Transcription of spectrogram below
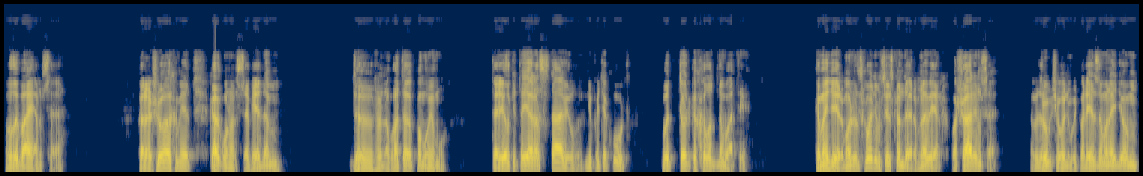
Улыбаемся. Хорошо, Ахмед, как у нас с обедом? Да рановато, по-моему. Тарелки-то я расставил, не потекут. Вот только холодноваты. Командир, может, сходим с Искандером наверх, пошаримся? Вдруг чего-нибудь полезного найдем.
